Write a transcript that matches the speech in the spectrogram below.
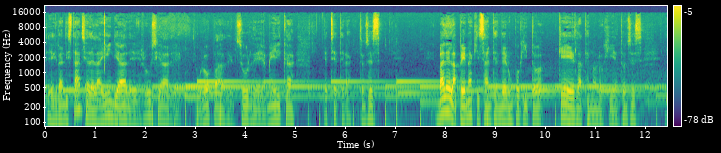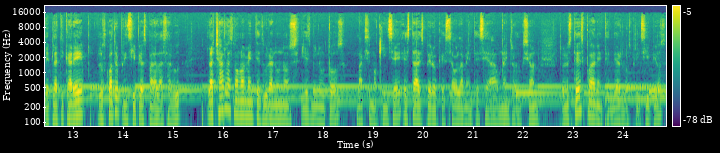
gran distancia, de la India, de Rusia, de Europa, del sur de América, etc. Entonces, vale la pena quizá entender un poquito qué es la tecnología. Entonces, le platicaré los cuatro principios para la salud. Las charlas normalmente duran unos 10 minutos, máximo 15. Esta espero que solamente sea una introducción donde ustedes puedan entender los principios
